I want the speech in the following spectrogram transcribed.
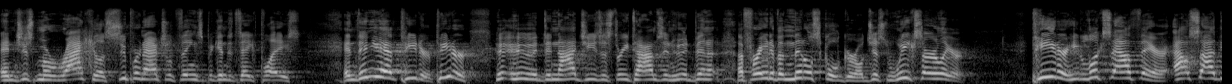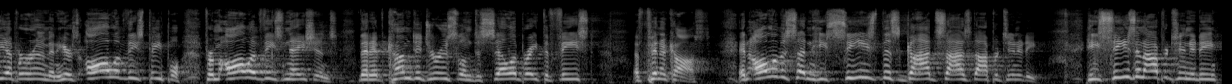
and just miraculous supernatural things began to take place and then you have peter peter who, who had denied jesus three times and who had been afraid of a middle school girl just weeks earlier Peter, he looks out there outside the upper room and here's all of these people from all of these nations that have come to Jerusalem to celebrate the feast of Pentecost. And all of a sudden, he sees this God sized opportunity. He sees an opportunity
